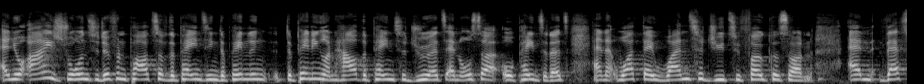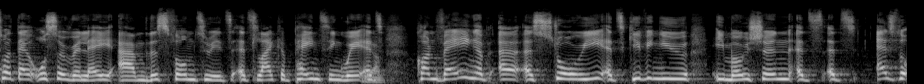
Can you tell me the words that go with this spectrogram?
and your eye is drawn to different parts of the painting, depending depending on how the painter drew it, and also or painted it, and what they wanted you to focus on. And that's what they also relay um, this film to. It's it's like a painting where it's Yeah. Conveying a, a, a story. It's giving you emotion. It's it's as the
